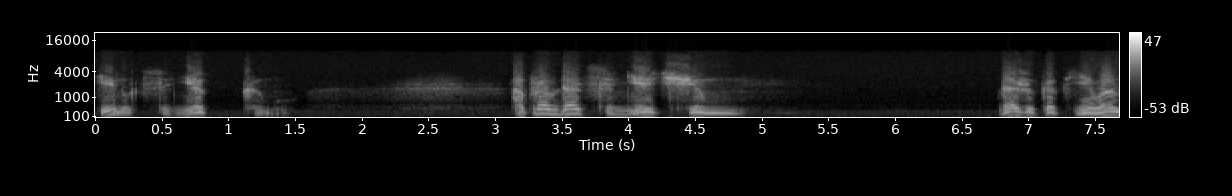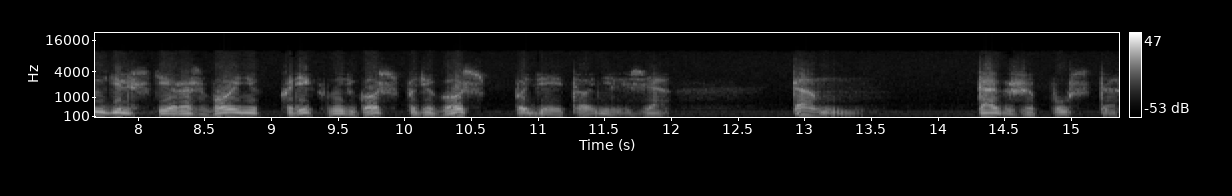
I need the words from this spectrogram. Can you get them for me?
Кинуться некому. Оправдаться нечем. Даже как евангельский разбойник крикнуть «Господи, Господи!» и то нельзя. Там так же пусто,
